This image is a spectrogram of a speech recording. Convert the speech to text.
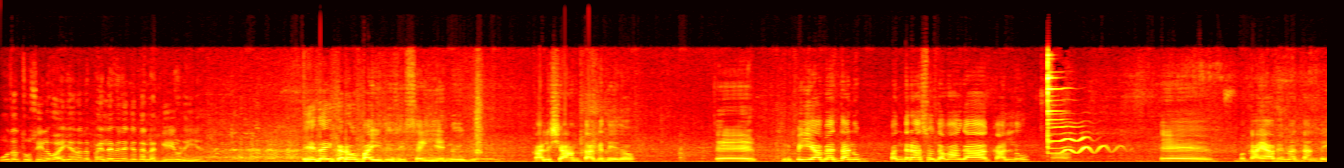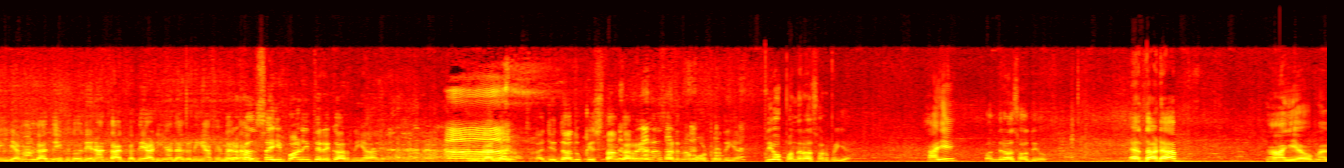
ਉਹ ਤਾਂ ਤੁਸੀਂ ਲਵਾਈ ਆ ਨਾ ਤੇ ਪਹਿਲੇ ਵੀ ਤਾਂ ਕਿਤੇ ਲੱਗੀ ਹੋਣੀ ਆ। ਇਹਦਾ ਹੀ ਕਰੋ ਭਾਈ ਤੁਸੀਂ ਸਹੀ ਇਹਨੂੰ ਕੱਲ ਸ਼ਾਮ ਤੱਕ ਦੇ ਦਿਓ। ਤੇ ਰੁਪਈਆ ਮੈਂ ਤੁਹਾਨੂੰ 1500 ਦਵਾਂਗਾ ਕੱਲ ਨੂੰ। ਹਾਂ। ਤੇ ਬਕਾਇਆ ਫਿਰ ਮੈਂ ਤੁਹਾਨੂੰ ਦੇਈ ਜਾਵਾਂਗਾ ਇੱਕ ਦੋ ਦਿਨਾਂ ਤੱਕ ਦਿਹਾੜੀਆਂ ਲੱਗਣੀਆਂ ਫਿਰ ਮੈਂ ਮੇਰਾ ਖਿਆਲ ਸਹੀ ਪਾਣੀ ਤੇਰੇ ਘਰ ਨਹੀਂ ਆ ਰਿਹਾ। ਕੀ ਗੱਲ ਆ ਜਿੱਦਾਂ ਤੂੰ ਕਿਸ਼ਤਾਂ ਕਰ ਰਿਹਾ ਨਾ ਸਾਡੇ ਨਾਲ ਮੋਟਰ ਦੀਆਂ ਦਿਓ 1500 ਰੁਪਈਆ। ਹਾਂਜੀ 1500 ਦਿਓ। ਇਹ ਤੁਹਾਡਾ ਹਾਂ ਜੀ ਉਹ ਮੈਂ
